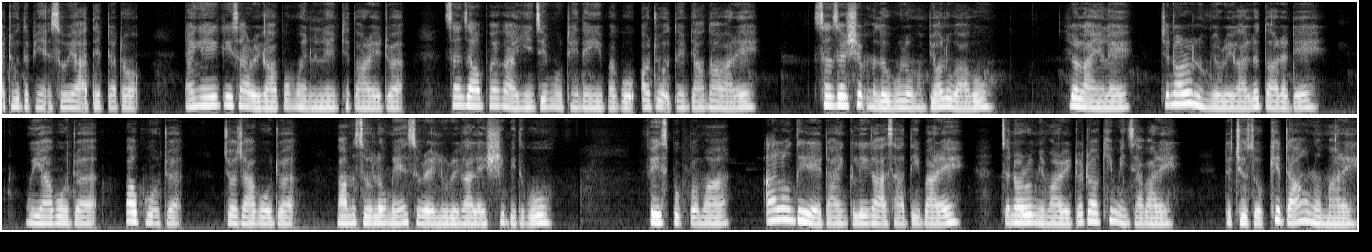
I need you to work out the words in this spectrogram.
အထူးသဖြင့်အစိုးရအသစ်တက်တော့နိုင်ငံရေးကိစ္စတွေကပုံမှန်လင်းလင်းဖြစ်သွားတဲ့အတွက်စံကြောင်ဖွဲ့ကယဉ်ကျေးမှုထိန်းသိမ်းရေးဘက်ကိုအော်တိုအသွင်ပြောင်းသွားပါတယ် censorship မလိုဘူးလို့မပြောလိုပါဘူးလွတ်လာရင်လည်းကျွန်တော်တို့လူမျိုးတွေကလွတ်သွားတတ်တယ်ငွေရဖို့အတွက်ပောက်ဖို့အတွက်ကြော်ကြဖို့အတွက်ဘာမဆိုလုပ်မယ်ဆိုတဲ့လူတွေကလည်းရှိပြီတကူ Facebook ပေါ်မှာ အားလုံးသိတဲ့အတိုင်းကလေးကအစားသိပါတယ်ကျွန်တော်တို့မြန်မာတွေတော်တော်ခင်မိကြပါတယ်တချို့ဆိုခစ်တောင်းလုံးပါတယ်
